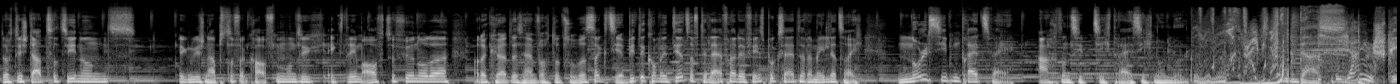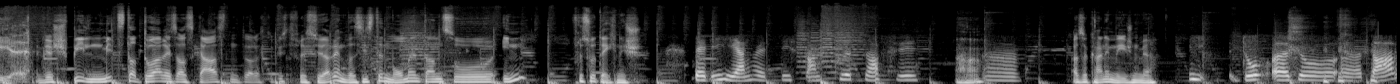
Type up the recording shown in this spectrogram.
durch die Stadt zu ziehen und irgendwie Schnaps zu verkaufen und sich extrem aufzuführen oder, oder gehört es einfach dazu? Was sagt ihr? Bitte kommentiert auf der Live-Radio Facebook-Seite oder meldet euch 0732 78 30 00. Das Jein-Spiel. Wir spielen mit der Doris aus Garsten. Doris, du bist Friseurin. Was ist denn momentan so in frisurtechnisch? Bei den Herren halt das ganz kurz auf, wie, Aha. äh, Also keine Mäschen mehr. Da, also äh, da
